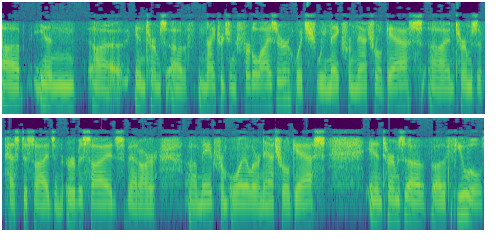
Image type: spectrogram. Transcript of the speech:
uh, in uh, in terms of nitrogen fertilizer, which we make from natural gas, uh, in terms of pesticides and herbicides that are uh, made from oil or natural gas, in terms of uh, the fuels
